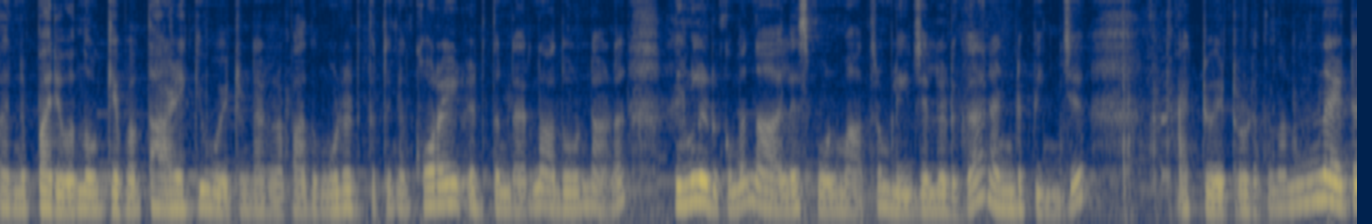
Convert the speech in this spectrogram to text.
അതിന്റെ പരുവം നോക്കിയപ്പോൾ താഴേക്ക് പോയിട്ടുണ്ടായിരുന്നു. അപ്പോൾ അതും കൂടെ എടുത്തിട്ട് ഞാൻ കുറേ എടുത്തിട്ടുണ്ടായിരുന്നു. അതുകൊണ്ടാണ് നിങ്ങൾ എടുക്കുമ്പോൾ നാല് സ്പൂൺ മാത്രം ബ്ലീച്ച് ജെൽ എടുക്കുക. രണ്ട് പിഞ്ച് ആക്ടിവേറ്റർ എടുത്ത് നന്നായിട്ട്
